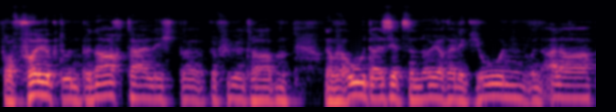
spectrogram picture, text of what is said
verfolgt und benachteiligt gefühlt haben. Und dann gesagt, oh, da ist jetzt eine neue Religion und Allah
